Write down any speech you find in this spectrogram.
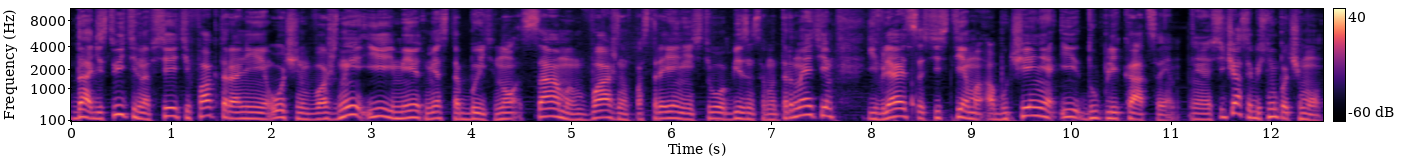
Да, действительно, все эти факторы, они очень важны и имеют место быть, но самым важным в построении сетевого бизнеса в интернете является система обучения и дупликации. Э, сейчас объясню почему.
